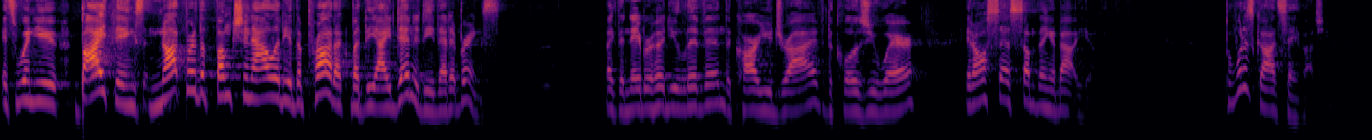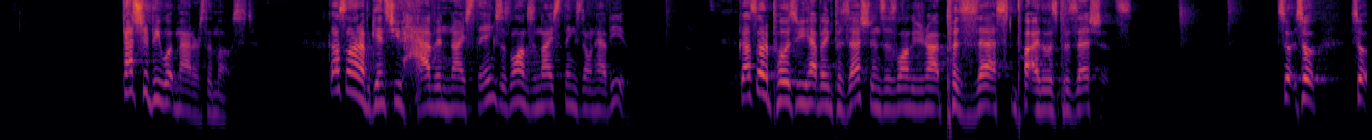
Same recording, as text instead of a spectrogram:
It's when you buy things not for the functionality of the product, but the identity that it brings. Like the neighborhood you live in, the car you drive, the clothes you wear. It all says something about you. But what does God say about you? That should be what matters the most. God's not against you having nice things as long as the nice things don't have you. God's not opposed to you having possessions as long as you're not possessed by those possessions. So, so, so,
